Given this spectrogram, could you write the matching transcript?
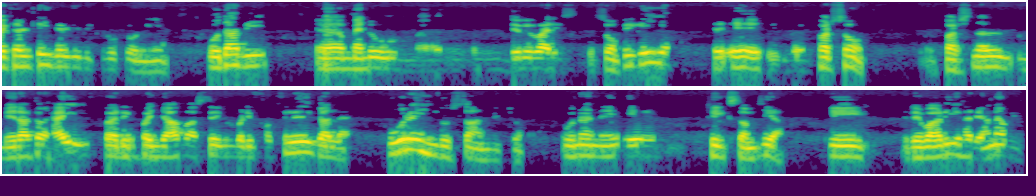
ਫੈਕਲਟੀ ਜਿਹੜੀ ਰਿਕਰੂਟ ਹੋਣੀ ਹੈ, ਉਹਦਾ ਵੀ ਮੈਨੂੰ ਜ਼ਿੰਮੇਵਾਰੀ ਸੌਂਪੀ ਗਈ ਹੈ ਤੇ ਇਹ ਪਰਸੋਂ ਪਰਸਨਲ ਮੇਰਾ ਤਾਂ ਹੈ ਹੀ, ਪਰ ਪੰਜਾਬ ਵਾਸਤੇ ਵੀ ਬੜੀ ਫਖਰੇ ਦੀ ਗੱਲ ਹੈ। ਪੂਰੇ ਹਿੰਦੁਸਤਾਨ ਵਿੱਚੋਂ ਉਹਨਾਂ ਨੇ ਇਹ ਠੀਕ ਸਮਝਿਆ ਕਿ ਰਿਵਾੜੀ, ਹਰਿਆਣਾ ਵਿੱਚ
